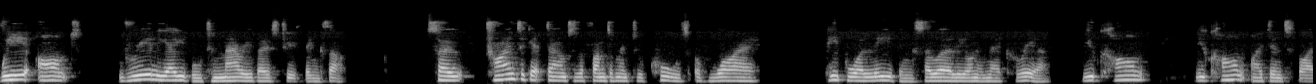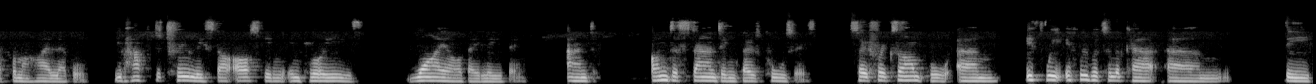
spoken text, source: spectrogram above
we aren't really able to marry those two things up. So trying to get down to the fundamental cause of why people are leaving so early on in their career, you can't you can't identify from a high level. You have to truly start asking employees why are they leaving and understanding those causes. So, for example, um, if we if we were to look at um, the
